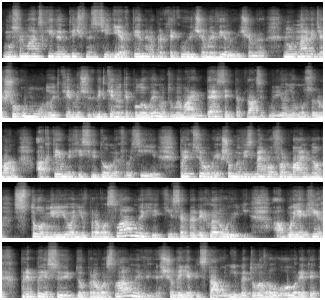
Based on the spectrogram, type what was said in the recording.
мусульманської ідентичності і активними практикуючими віруючими. Ну навіть якщо умовно відкинути, відкинути половину, то ми маємо 10-15 мільйонів мусульман активних і свідомих в Росії. При цьому, якщо ми візьмемо формально 100 мільйонів православних, які себе декларують, або яких приписують до православних, що дає підставу, нібито Лаврову говорити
